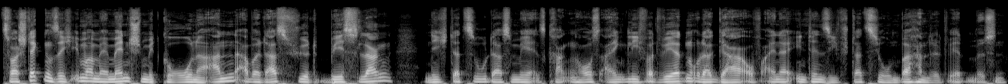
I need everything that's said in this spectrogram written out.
Zwar stecken sich immer mehr Menschen mit Corona an, aber das führt bislang nicht dazu, dass mehr ins Krankenhaus eingeliefert werden oder gar auf einer Intensivstation behandelt werden müssen.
